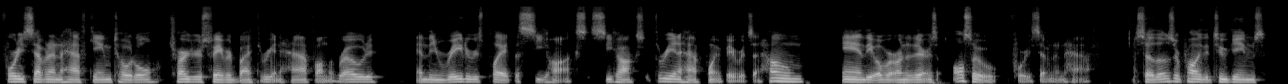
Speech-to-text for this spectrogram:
47 and a half game total. Chargers favored by three and a half on the road. And the Raiders play at the Seahawks. Seahawks, three and a half point favorites at home. And the over under there is also 47 and a half. So those are probably the two games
